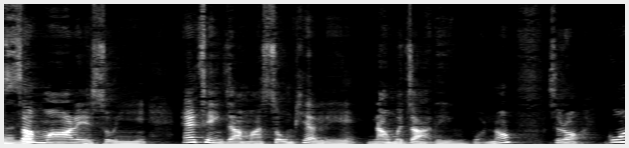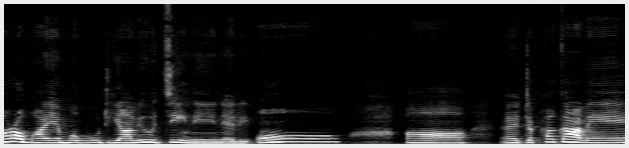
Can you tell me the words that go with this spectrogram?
တယ်စနော်မားတယ်ဆိုရင်အဲ့ချိန်ကြမှာဆုံးဖြတ်လေနောက်မကြသေးဘူးပေါ့နော်ဆိုတော့ကိုကတော့ဘာရဲမဟုတ်ဘူးဒီဟာလေးကိုကြည်နေနေလေဩအာအဲတစ်ဖက်ကလည်း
